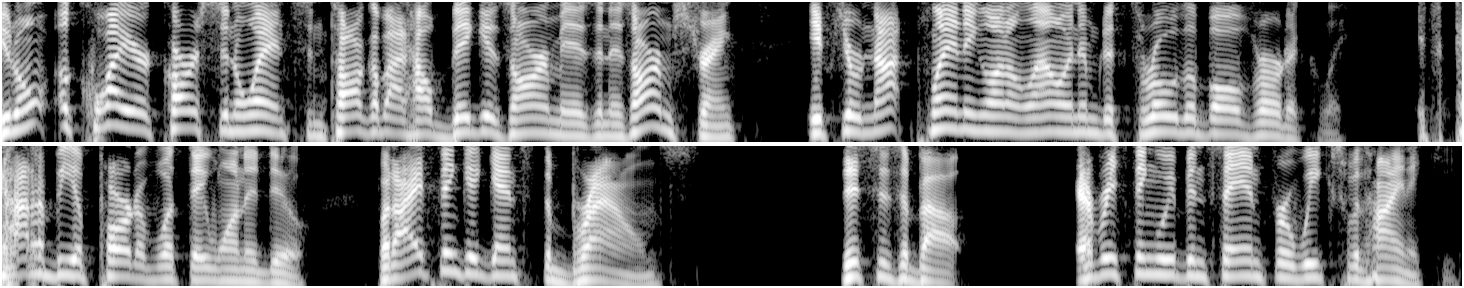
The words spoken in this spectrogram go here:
You don't acquire Carson Wentz and talk about how big his arm is and his arm strength if you're not planning on allowing him to throw the ball vertically. It's got to be a part of what they want to do. But I think against the Browns, this is about everything we've been saying for weeks with Heinicke.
